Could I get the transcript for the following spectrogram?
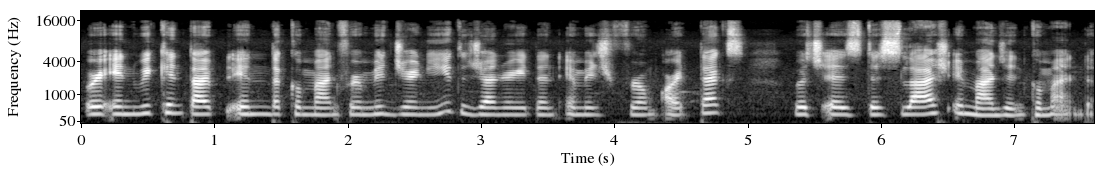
wherein we can type in the command for Midjourney to generate an image from our text, which is the slash imagine command.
